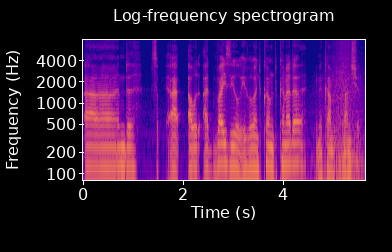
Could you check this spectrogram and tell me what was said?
And uh, so I, I would advise you if you want to come to Canada, you come to Fanshawe.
